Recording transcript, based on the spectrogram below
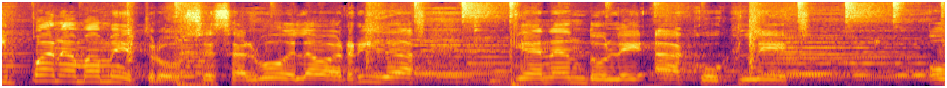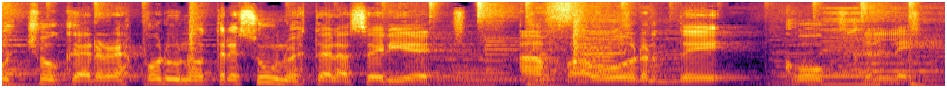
Y Panamá Metro se salvó de la barrida ganándole a Coclé 8 carreras por 1. 3-1 está la serie a favor de Coclé.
